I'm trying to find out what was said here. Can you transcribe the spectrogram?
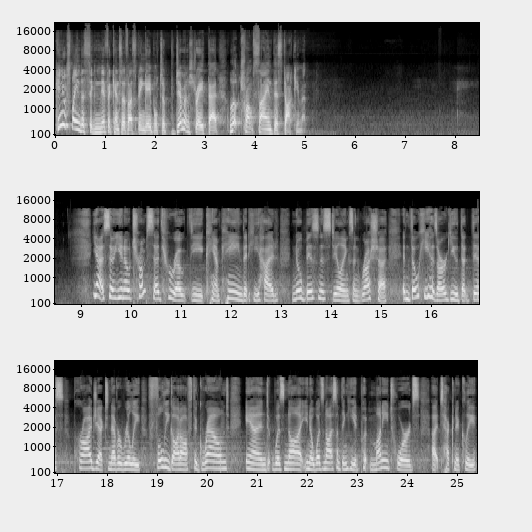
can you explain the significance of us being able to demonstrate that, look, Trump signed this document? Yeah, so, you know, Trump said throughout the campaign that he had no business dealings in Russia. And though he has argued that this project never really fully got off the ground and was not, you know, was not something he had put money towards uh, technically.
